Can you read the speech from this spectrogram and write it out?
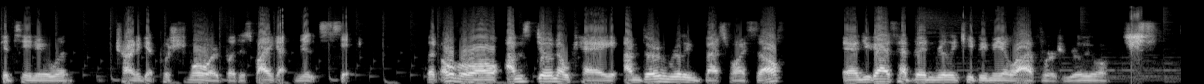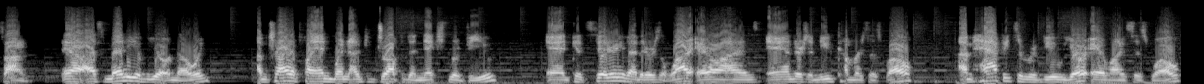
continue with trying to get pushed forward but it's why i got really sick. But overall i'm doing okay. I'm doing really best for myself and you guys have been really keeping me alive for a really long time. Now as many of you are knowing i'm trying to plan when i can drop the next review and considering that there's a lot of airlines and there's a newcomers as well I'm happy to review your airlines as well,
